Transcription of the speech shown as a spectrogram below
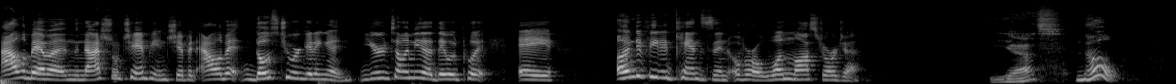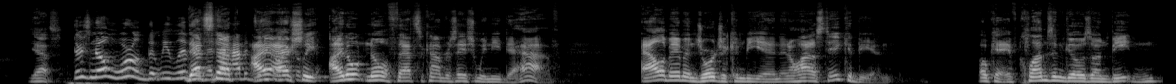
Alabama in the national championship, and Alabama, those two are getting in. You're telling me that they would put a undefeated Kansas in over a one-loss Georgia? Yes. No. Yes. There's no world that we live That's in that, that not. happens. in I actually. I don't know if that's a conversation we need to have. Alabama and Georgia can be in, and Ohio State could be in. Okay, if Clemson goes unbeaten,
